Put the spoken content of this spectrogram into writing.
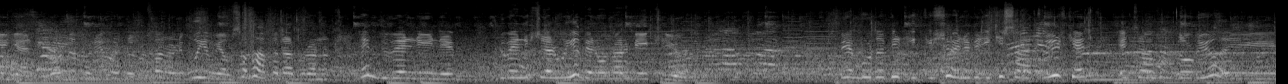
Buraya geldim. Oradan oraya, oradan oradan oraya. Uyumuyorum. Sabaha kadar buranın hem güvenliğini, güvenlikçiler uyuyor ben onları bekliyorum. Ben burada bir şöyle bir iki saat uyurken etrafım doluyor. Ee,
